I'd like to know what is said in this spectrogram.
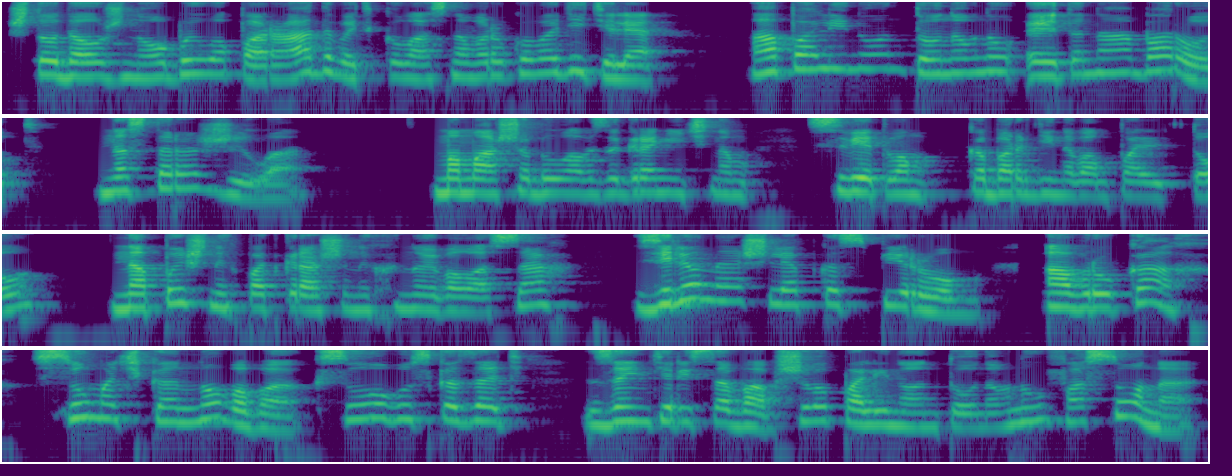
что должно было порадовать классного руководителя, а Полину Антоновну это наоборот насторожило. Мамаша была в заграничном светлом кабардиновом пальто, на пышных подкрашенных хной волосах, зеленая шляпка с пером, а в руках сумочка нового, к слову сказать, заинтересовавшего Полину Антоновну фасона.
